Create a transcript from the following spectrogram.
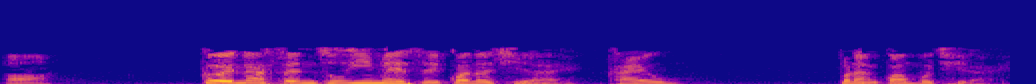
啊？各位，那生出意昧谁关得起来？开悟，不然关不起来。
